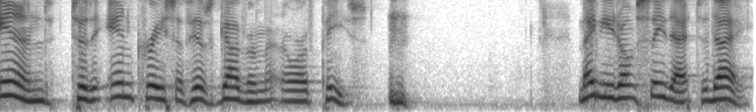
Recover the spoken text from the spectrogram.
end to the increase of his government or of peace. Maybe you don't see that today,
